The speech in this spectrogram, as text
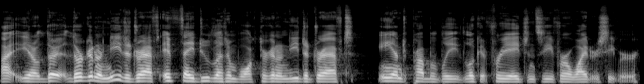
I, you know, they're, they're going to need a draft if they do let him walk. They're going to need a draft and probably look at free agency for a wide receiver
